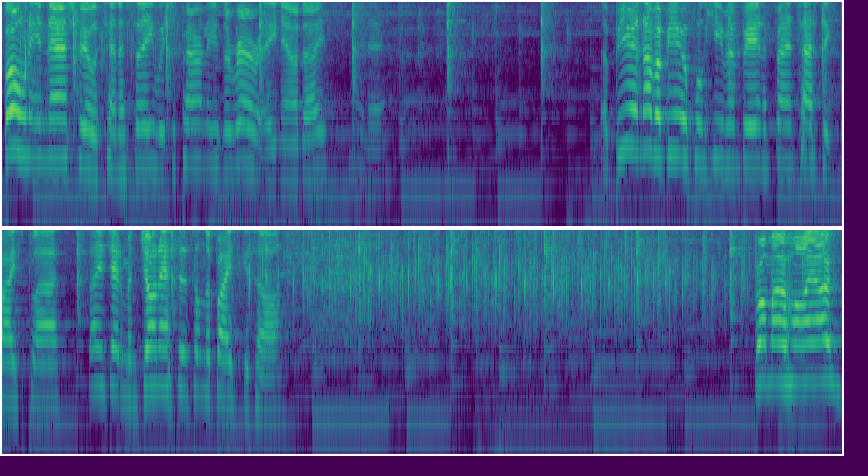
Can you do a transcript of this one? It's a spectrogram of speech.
Born in Nashville, Tennessee, which apparently is a rarity nowadays. A be- another beautiful human being, a fantastic bass player. Ladies and gentlemen, John Estes on the bass guitar. From Ohio,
